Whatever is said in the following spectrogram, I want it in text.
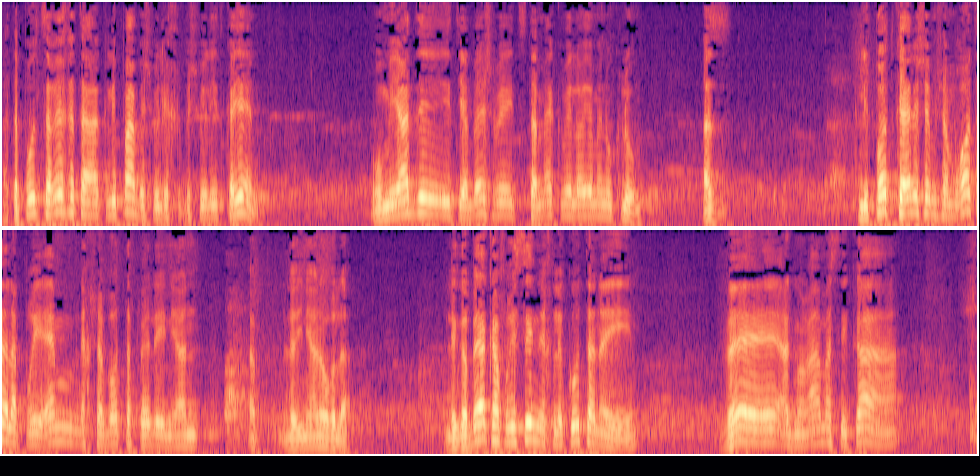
התפוז צריך את הקליפה בשביל, בשביל להתקיים. הוא מיד יתייבש ויצטמק ולא יהיה ממנו כלום. אז קליפות כאלה שהן שומרות על הפרי, הן נחשבות טפל לעניין, לעניין עורלה. לגבי הקפריסין נחלקו תנאים, והגמרא מסיקה ש...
